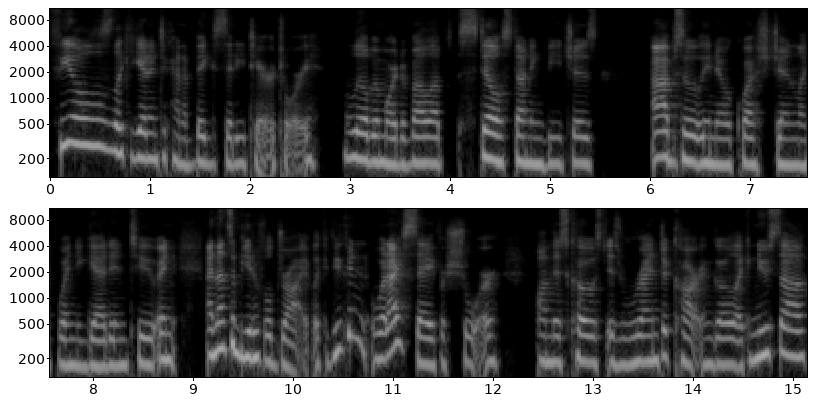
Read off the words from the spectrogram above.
feels like you get into kind of big city territory. A little bit more developed, still stunning beaches, absolutely no question like when you get into and and that's a beautiful drive. Like if you can what i say for sure on this coast is rent a car and go like noosa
